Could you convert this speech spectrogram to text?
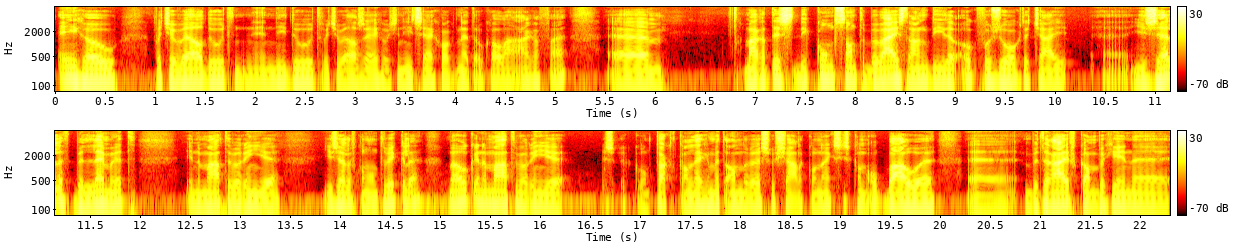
ego, wat je wel doet niet doet, wat je wel zegt, wat je niet zegt, wat ik net ook al aangaf. Hè. Ehm, maar het is die constante bewijsdrang die er ook voor zorgt dat jij eh, jezelf belemmert in de mate waarin je jezelf kan ontwikkelen, maar ook in de mate waarin je contact kan leggen met andere sociale connecties kan opbouwen, uh, een bedrijf kan beginnen,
